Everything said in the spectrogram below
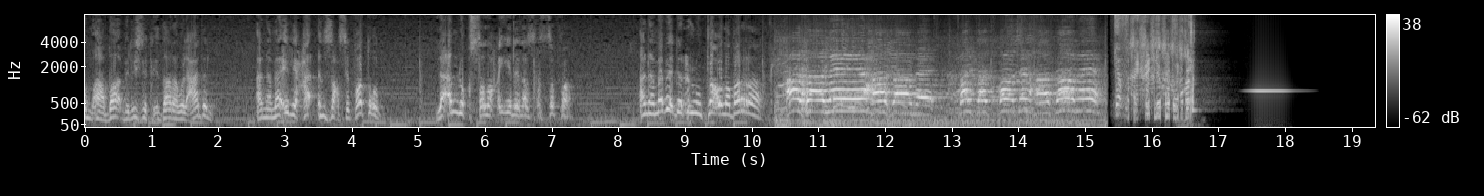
هم أعضاء بلجنه الإدارة والعدل. أنا ما إلي حق أنزع صفاتهم. لا أملك الصلاحية لنزع الصفة. أنا ما بقدر إنهم اطلعوا لبرا. حسامة حسامة. بل تسقط الحسامه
